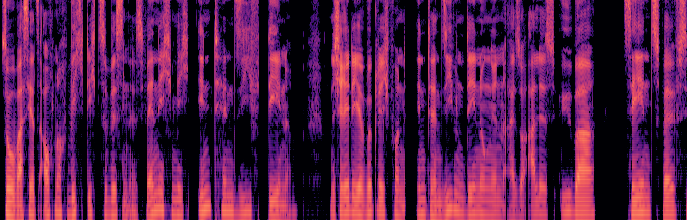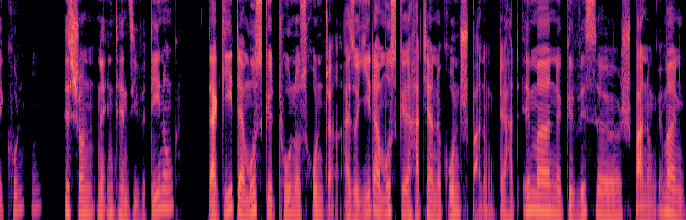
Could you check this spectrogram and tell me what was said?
So, was jetzt auch noch wichtig zu wissen ist, wenn ich mich intensiv dehne, und ich rede hier wirklich von intensiven Dehnungen, also alles über 10, 12 Sekunden, ist schon eine intensive Dehnung. Da geht der Muskeltonus runter. Also jeder Muskel hat ja eine Grundspannung. Der hat immer eine gewisse Spannung, immer einen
